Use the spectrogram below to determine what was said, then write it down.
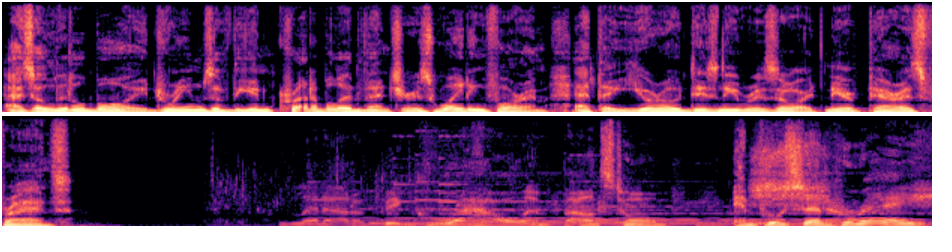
as a little boy dreams of the incredible adventures waiting for him at the Euro Disney Resort near Paris, France. Big growl and bounced home. And Pooh said, Hooray!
